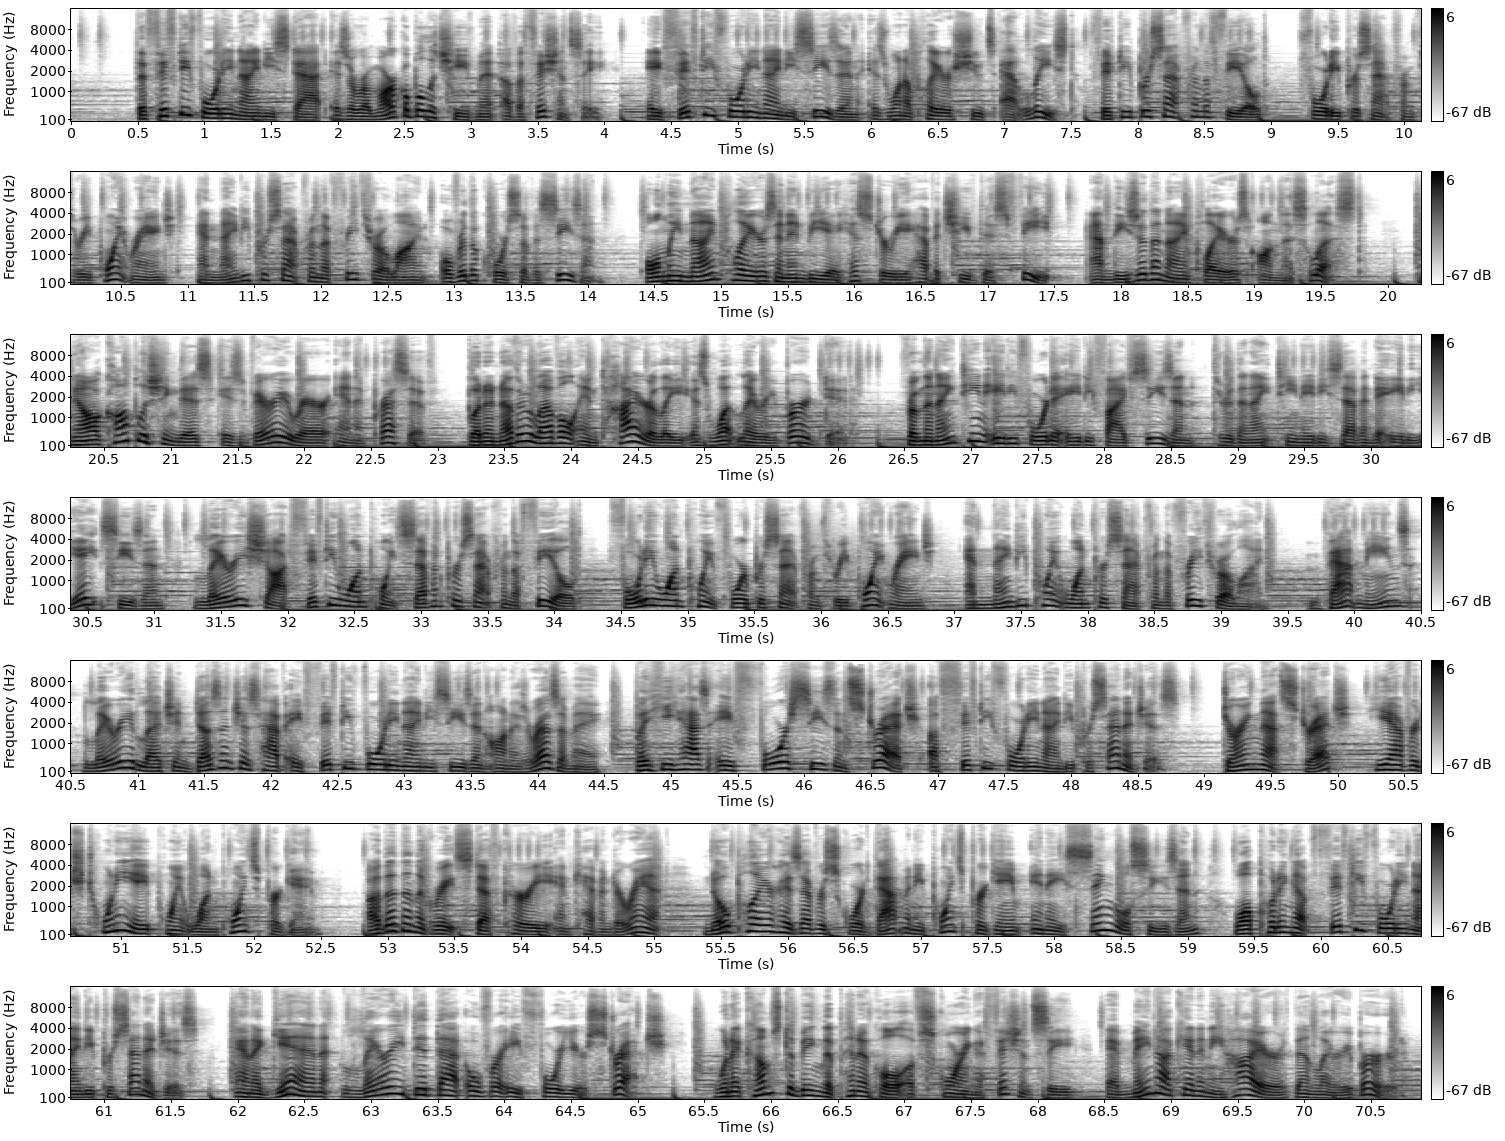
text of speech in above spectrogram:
The 50 40 90 stat is a remarkable achievement of efficiency. A 50 40 90 season is when a player shoots at least 50% from the field, 40% from three point range, and 90% from the free throw line over the course of a season. Only 9 players in NBA history have achieved this feat, and these are the 9 players on this list. Now, accomplishing this is very rare and impressive, but another level entirely is what Larry Bird did. From the 1984 to 85 season through the 1987 to 88 season, Larry shot 51.7% from the field, 41.4% from three point range, and 90.1% from the free throw line. That means Larry Legend doesn't just have a 50 40 90 season on his resume, but he has a four season stretch of 50 40 90 percentages. During that stretch, he averaged 28.1 points per game. Other than the great Steph Curry and Kevin Durant, no player has ever scored that many points per game in a single season while putting up 50 40 90 percentages. And again, Larry did that over a four year stretch. When it comes to being the pinnacle of scoring efficiency, it may not get any higher than Larry Bird.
